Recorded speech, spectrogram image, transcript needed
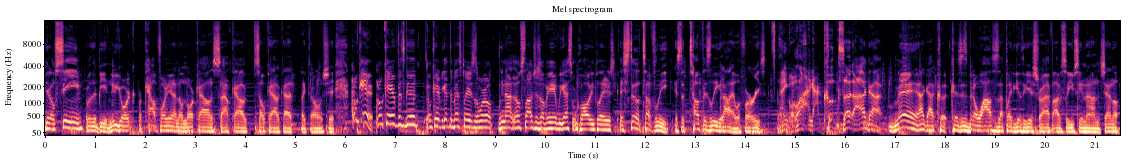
you know, seeing whether it be in New York or California, I know NorCal and South Cal, SoCal got like their own shit. I don't care. I don't care if it's good. I don't care if you got the best players in the world. We not no slouches over here. We got some quality players. It's still a tough league. It's the toughest league in Iowa for a reason. I ain't gonna lie. I got cooked. I got man. I got cooked because it's been a while since I played Guilty Gear Strive. Obviously, you've seen that on the channel,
